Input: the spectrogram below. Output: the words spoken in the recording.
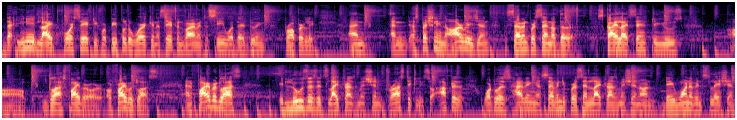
that you need light for safety, for people to work in a safe environment to see what they're doing properly. And and especially in our region, the 7% of the skylights tend to use uh, glass fiber or, or fiberglass. And fiberglass, it loses its light transmission drastically. So after what was having a 70% light transmission on day one of installation,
